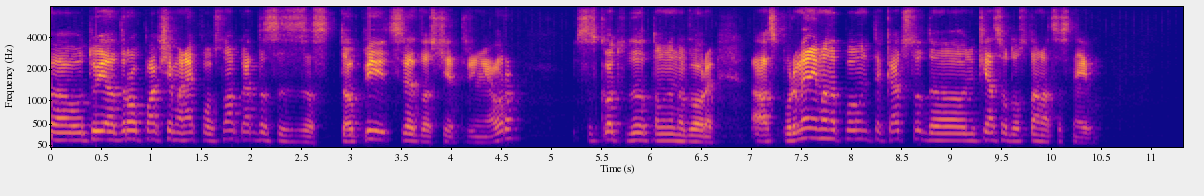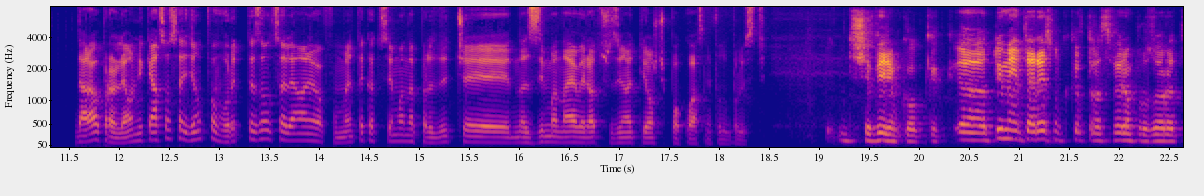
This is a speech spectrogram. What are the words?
от ядро пак ще има някаква основа, която да се застъпи следващия треньор, с който да дадат нагоре. А, според мен има напълните качества да Нюкасъл да останат с него. Да, да, определено Никасъл са един от фаворитите за оцеляване в момента, като се има на предвид, че на зима най-вероятно ще вземат и още по-класни футболисти. Ще видим колко. Как... То има интересно какъв трансферен прозорец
